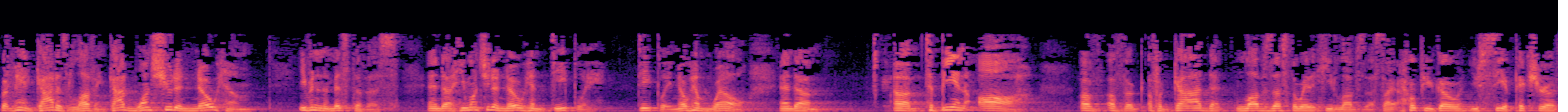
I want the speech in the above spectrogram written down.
but man, God is loving. God wants you to know Him even in the midst of this. And uh, He wants you to know Him deeply, deeply, know Him well, and um, uh, to be in awe of, of, a, of a God that loves us the way that He loves us. I, I hope you go and you see a picture of,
